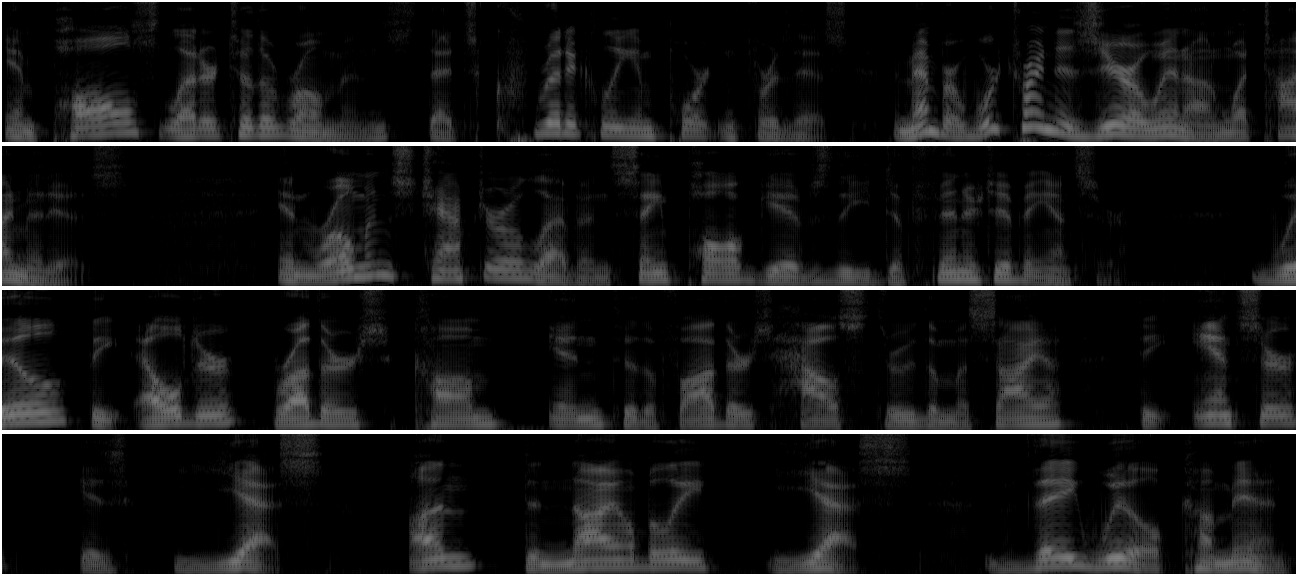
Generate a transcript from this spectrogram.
in Paul's letter to the Romans that's critically important for this. Remember, we're trying to zero in on what time it is. In Romans chapter 11, St. Paul gives the definitive answer Will the elder brothers come into the Father's house through the Messiah? The answer is yes, undeniably yes. They will come in.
